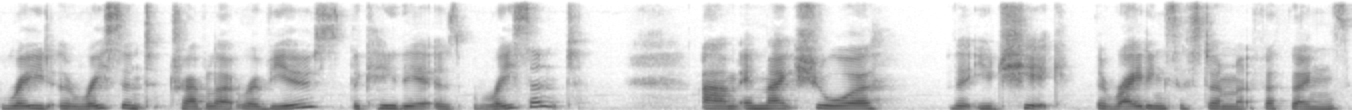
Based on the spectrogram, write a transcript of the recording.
read the recent traveler reviews. The key there is recent. Um, and make sure that you check the rating system for things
